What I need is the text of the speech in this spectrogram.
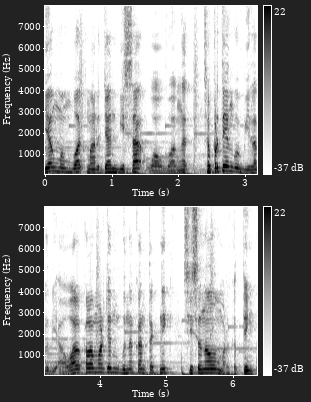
yang membuat Marjan bisa wow banget. Seperti yang gue bilang di awal, kalau Marjan menggunakan teknik seasonal marketing,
